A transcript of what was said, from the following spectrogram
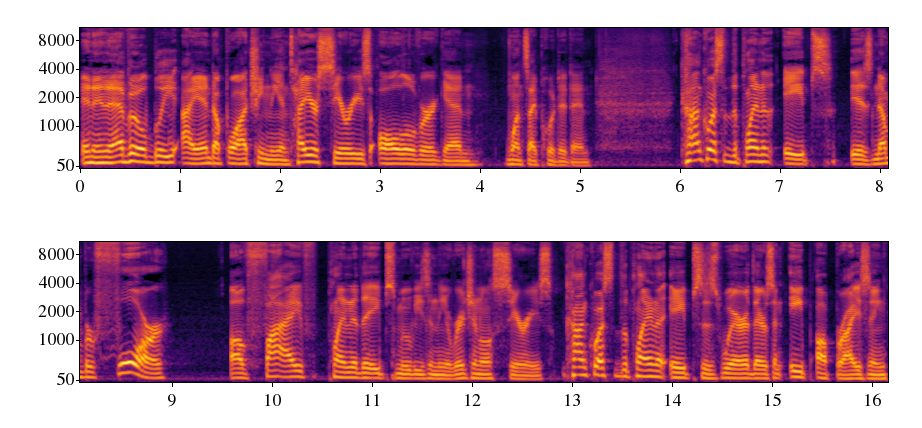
And inevitably, I end up watching the entire series all over again once I put it in. Conquest of the Planet of the Apes is number four of five Planet of the Apes movies in the original series. Conquest of the Planet of the Apes is where there's an ape uprising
